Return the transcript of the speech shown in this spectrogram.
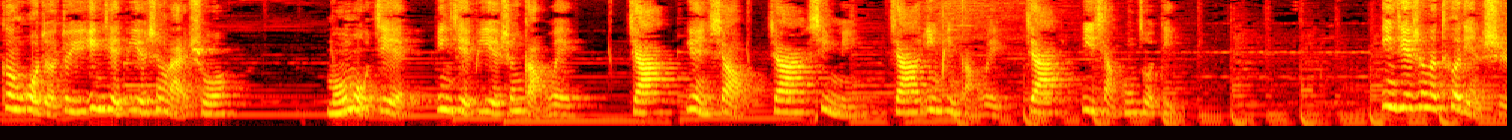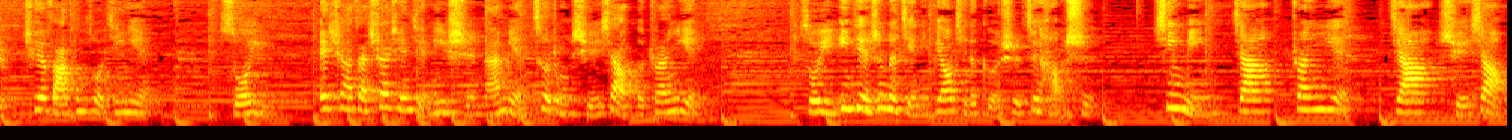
更或者对于应届毕业生来说，某某届应届毕业生岗位。加院校加姓名加应聘岗位加意向工作地。应届生的特点是缺乏工作经验，所以 HR 在筛选简历时难免侧重学校和专业。所以应届生的简历标题的格式最好是姓名加专业加学校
